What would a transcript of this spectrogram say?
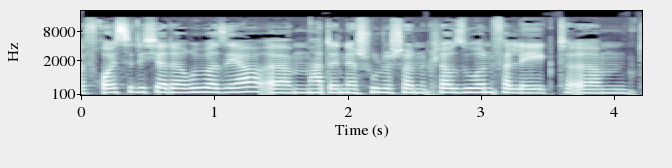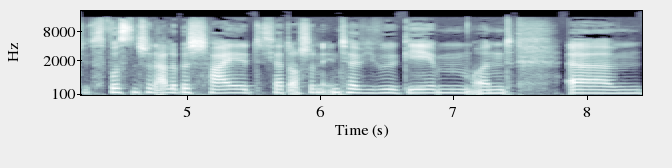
äh, freust du dich ja darüber sehr. Ähm, hatte in der Schule schon Klausuren verlegt, ähm, das wussten schon alle Bescheid. Ich hatte auch schon ein Interview gegeben und ähm,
